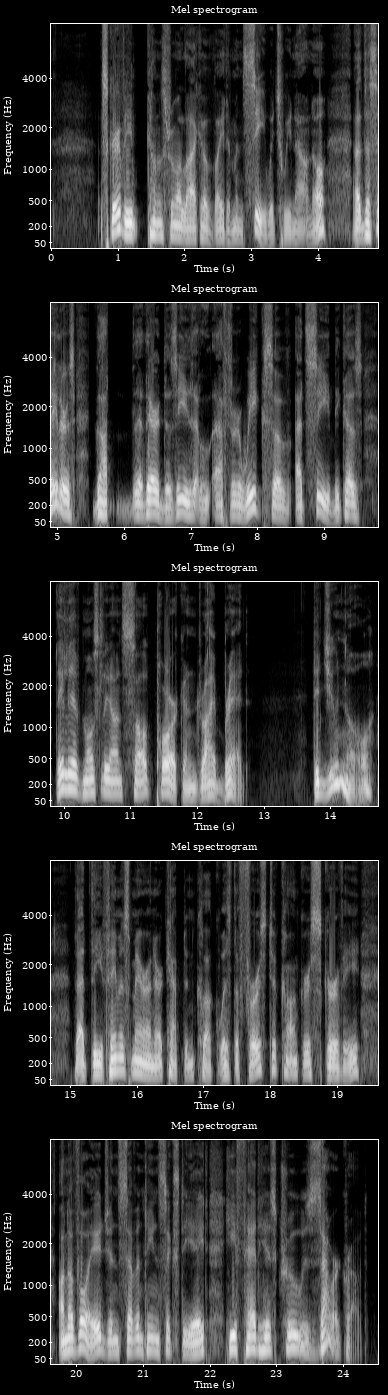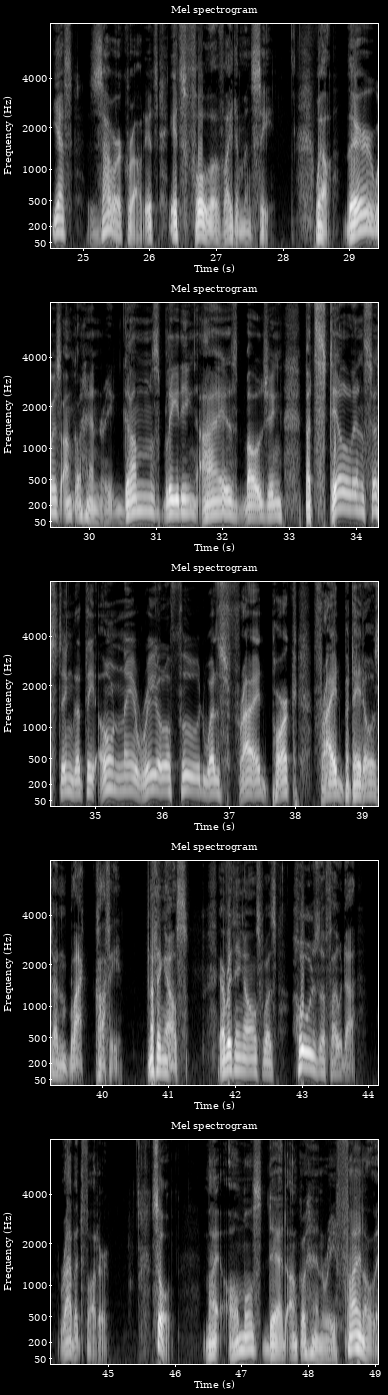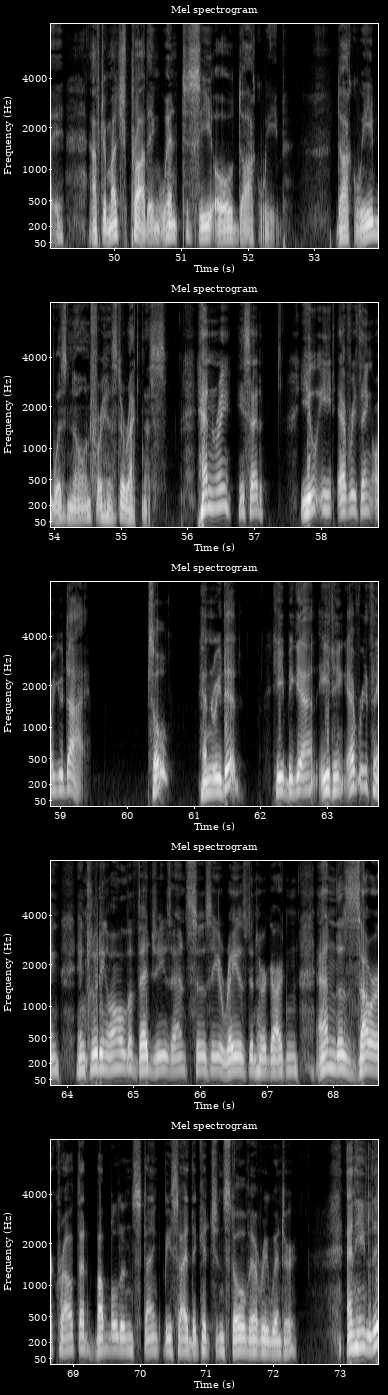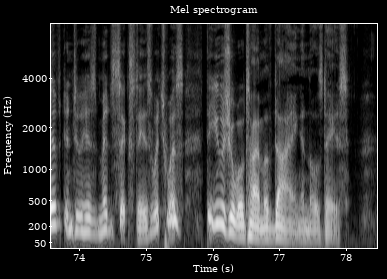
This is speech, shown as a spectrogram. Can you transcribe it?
Scurvy comes from a lack of vitamin C, which we now know. Uh, the sailors got their disease after weeks of at sea because they lived mostly on salt pork and dry bread. Did you know that the famous mariner Captain Cook was the first to conquer scurvy? On a voyage in 1768, he fed his crew sauerkraut. Yes, sauerkraut. It's, it's full of vitamin C. Well, there was Uncle Henry, gums bleeding, eyes bulging, but still insisting that the only real food was fried pork, fried potatoes, and black coffee. Nothing else. Everything else was hoosefouda, rabbit fodder. So, my almost dead Uncle Henry finally, after much prodding, went to see old Doc Weeb. Doc Weeb was known for his directness. Henry, he said, you eat everything or you die. So Henry did. He began eating everything, including all the veggies Aunt Susie raised in her garden, and the sauerkraut that bubbled and stank beside the kitchen stove every winter. And he lived into his mid sixties, which was the usual time of dying in those days.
